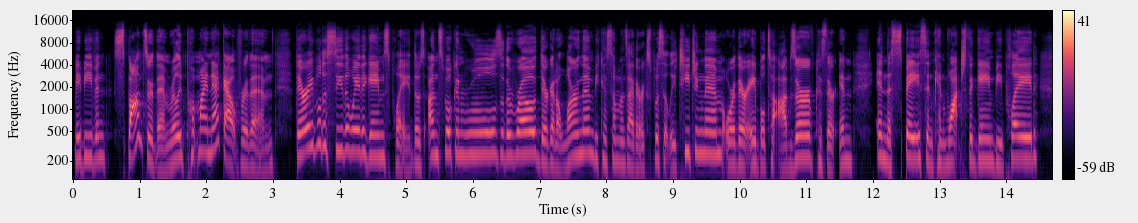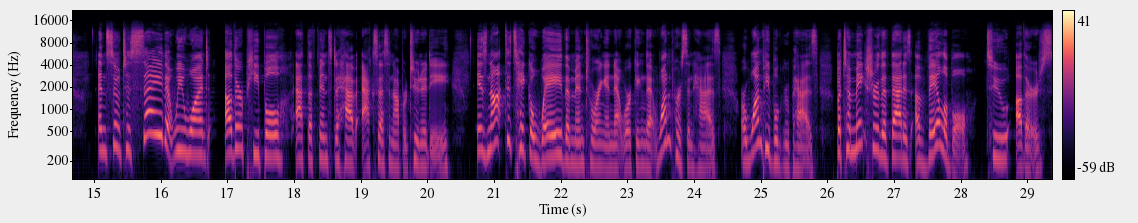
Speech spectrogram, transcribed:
maybe even sponsor them, really put my neck out for them. They're able to see the way the game's played, those unspoken rules of the road. They're going to learn them because someone's either explicitly teaching them or they're able to observe because they're in, in the space and can watch the game be played. And so to say that we want other people at the fence to have access and opportunity is not to take away the mentoring and networking that one person has or one people group has, but to make sure that that is available to others.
